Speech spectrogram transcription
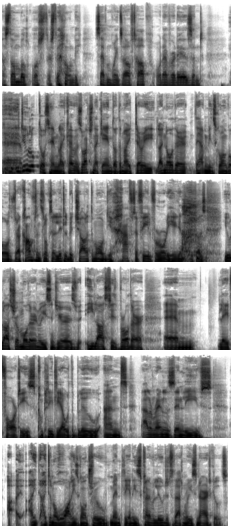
a stumble, but they're still only seven points off top or whatever it is. And You- you do look though, Tim. Like I was watching that game the other night. Derry, I know they're they haven't been scoring goals. Their confidence looks a little bit shot at the moment. You have to feel for Rory Higgins because you lost your mother in recent years. He lost his brother, um, late forties, completely out of the blue, and Alan Reynolds then leaves. I, I, I don't know what he's going through mentally, and he's kind of alluded to that in recent articles.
